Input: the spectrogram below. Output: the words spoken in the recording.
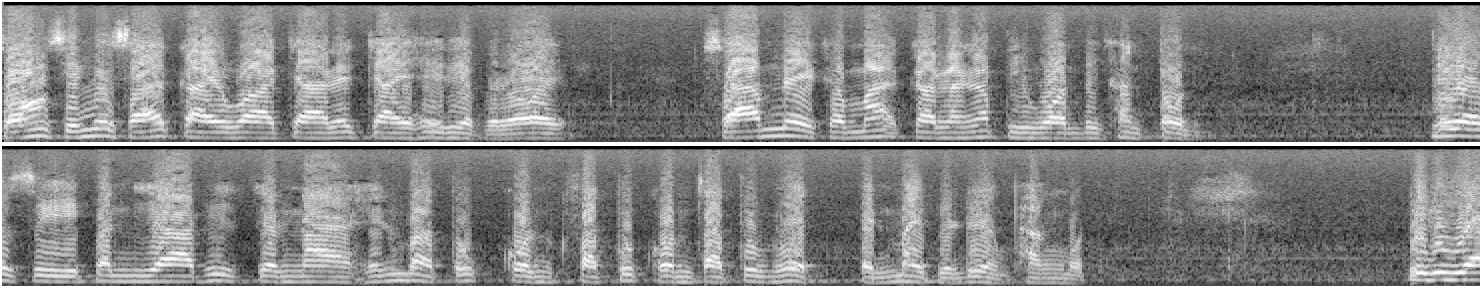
สองสินสากายวาจาและใจให้เรียบร้อย สามเนคขมะการระงับนิวรณ์เป็นขั้นต้นเนื้อสี่ปัญญาพิจารณาเห็นว่าทุกคนสัตว์ทุกคนสัตว์ทุกเพศเป็นไม่เป็นเรื่องพังหมด วิริยะ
